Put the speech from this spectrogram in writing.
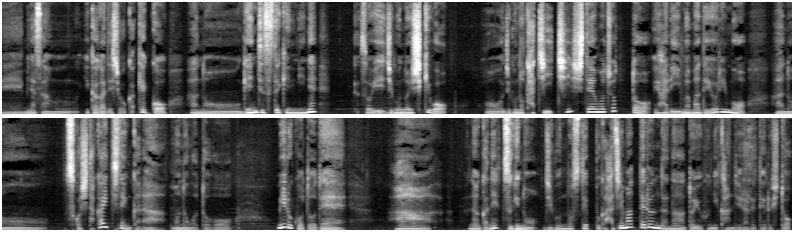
えー、皆さんいかがでしょうか？結構あの現実的にねそういう自分の意識を自分の立ち位置視点をちょっとやはり今までよりもあの少し高い地点から物事を見ることでああなんかね次の自分のステップが始まってるんだなというふうに感じられてる人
